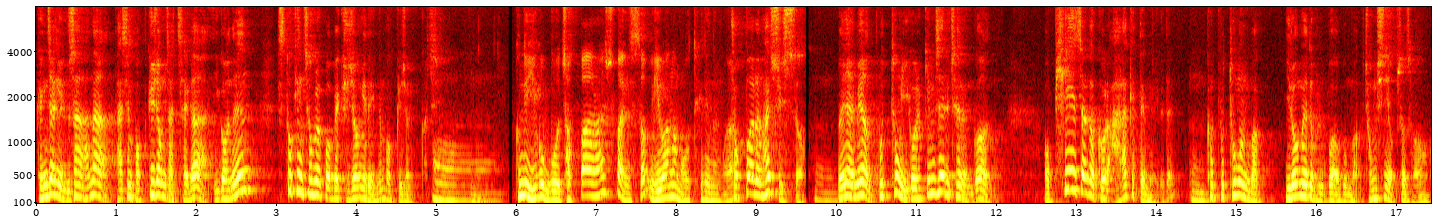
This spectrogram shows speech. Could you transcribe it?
굉장히 유사하나 다신 법 규정 자체가 이거는 스토킹 처벌법에 규정이 돼 있는 법 규정인 거지. 어. 근데 이거 뭐 적발할 수가 있어? 위반하면 어떻게 되는 거야? 적발은 할 수 있어. 왜냐면 보통 이걸 낌새를 채는 건 어, 피해자가 그걸 알았기 때문이거든. 그럼 보통은 막 이럼에도 불구하고 막 정신이 없어서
